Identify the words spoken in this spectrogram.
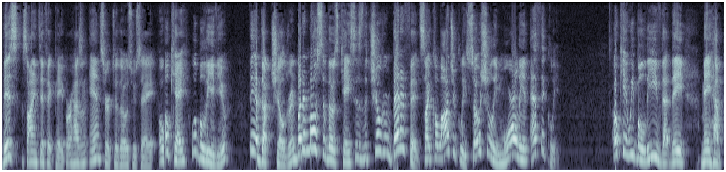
This scientific paper has an answer to those who say, oh, okay, we'll believe you. They abduct children, but in most of those cases, the children benefit psychologically, socially, morally, and ethically. Okay, we believe that they may have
